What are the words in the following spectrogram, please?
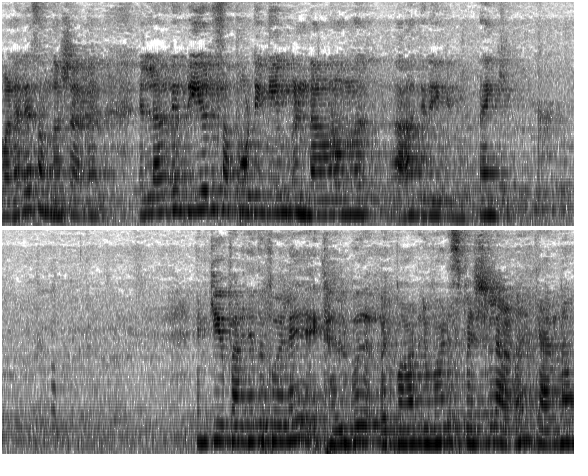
വളരെ സന്തോഷമാണ്. എല്ലാവരും ഈ ഒരു സപ്പോർട്ട് ഇനിയും ഉണ്ടാവണമെന്ന് ആഗ്രഹിക്കുന്നു. താങ്ക് യു എനിക്ക് പറഞ്ഞതുപോലെ കൽബ് ഒരുപാട് ഒരുപാട് സ്പെഷ്യലാണ് കാരണം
